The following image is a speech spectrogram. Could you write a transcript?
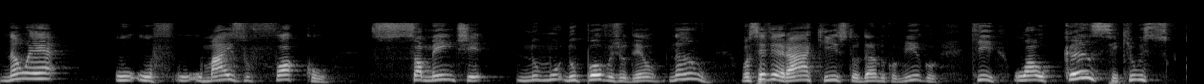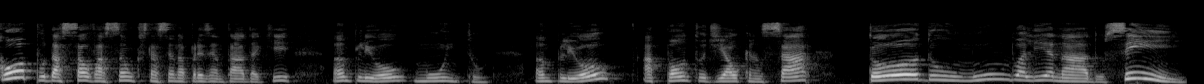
não é o, o, o mais o foco somente no, no povo judeu. Não. Você verá aqui, estudando comigo, que o alcance, que o escopo da salvação que está sendo apresentada aqui ampliou muito. Ampliou a ponto de alcançar todo o mundo alienado. Sim,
